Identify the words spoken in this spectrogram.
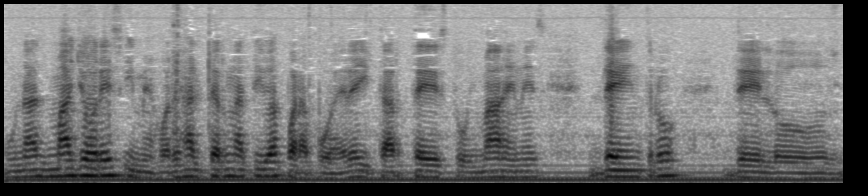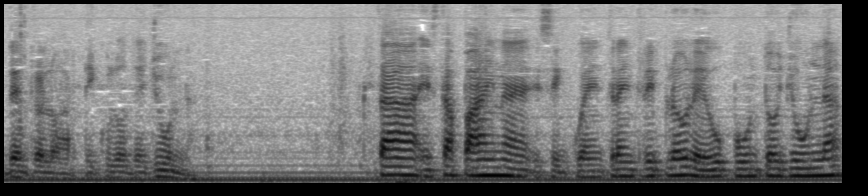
unas mayores y mejores alternativas para poder editar texto, imágenes dentro de los, dentro de los artículos de Joomla. Esta, página se encuentra en www.joomla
